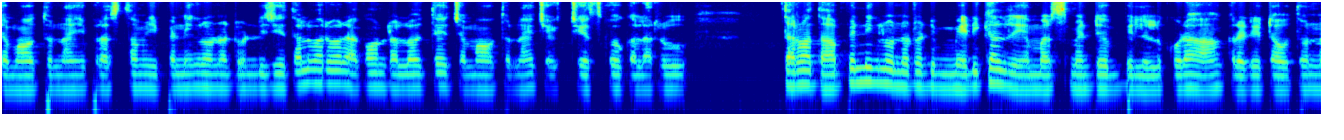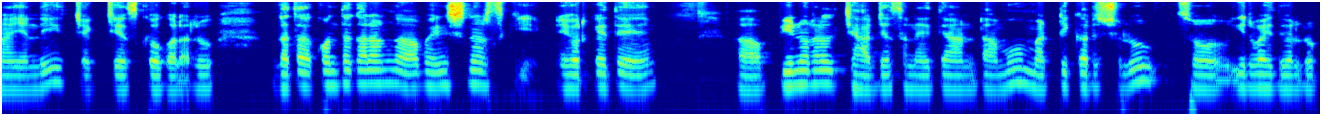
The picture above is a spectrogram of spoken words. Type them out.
జమ అవుతున్నాయి. ప్రస్తుతం ఈ పెండింగ్‌లో ఉన్నటువంటి జీతాలు వారి వారి అకౌంట్‌లలో అయితే జమ అవుతున్నాయి. చెక్ చేసుకోగలరు. తర్వాత పెండింగ్‌లో ఉన్నటువంటి మెడికల్ రియంబర్స్‌మెంట్ బిల్లులు కూడా క్రెడిట్ అవుతున్నాయండి. చెక్ చేసుకోగలరు. గత కొంతకాలంగా పెన్షనర్స్‌కి ఎవరికైతే ఆహ్, ఫ్యూనరల్ చార్జెస్ అని అయితే అంటాము. మట్టి ఖర్చులు సో, రూ. 25,000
